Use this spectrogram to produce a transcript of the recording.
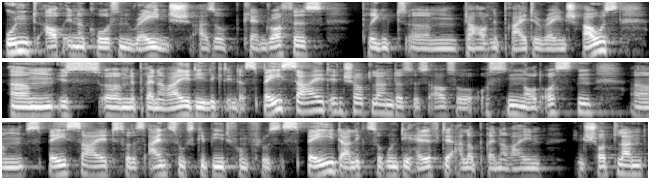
und auch in einer großen Range. Also Glen Rothes bringt ähm, da auch eine breite Range raus. Ähm, ist ähm, eine Brennerei, die liegt in der Speyside in Schottland. Das ist auch so Osten, Nordosten. Ähm, Speyside, so das Einzugsgebiet vom Fluss Spey. Da liegt so rund die Hälfte aller Brennereien in Schottland.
